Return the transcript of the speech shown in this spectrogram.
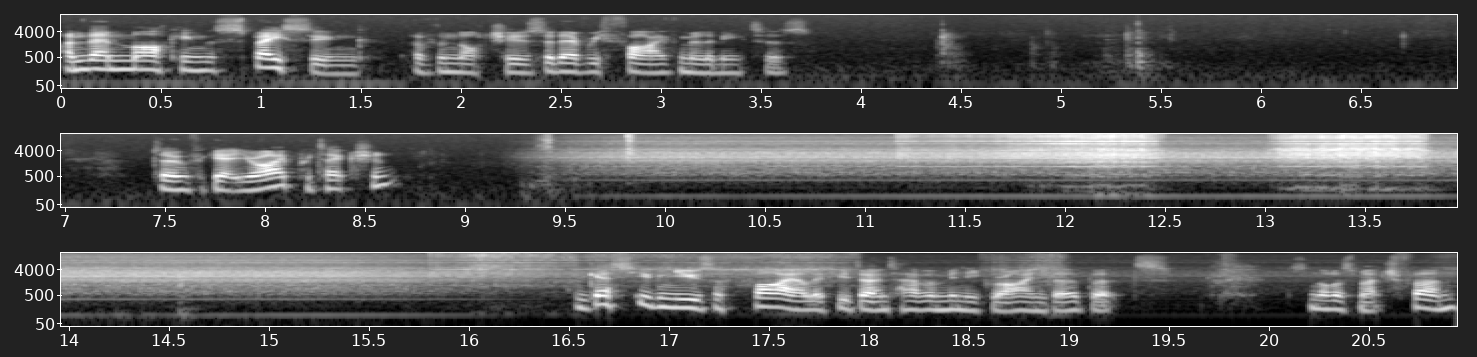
I'm then marking the spacing of the notches at every 5 millimetres. Don't forget your eye protection. I guess you can use a file if you don't have a mini grinder, but it's not as much fun.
